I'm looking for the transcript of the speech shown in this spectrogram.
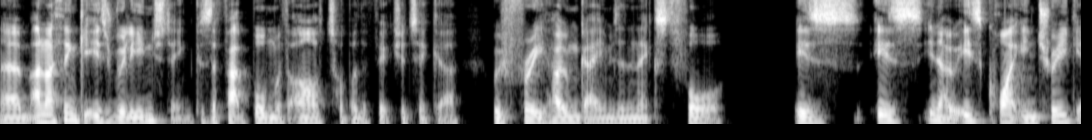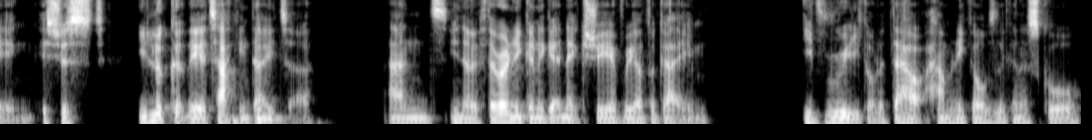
um, and I think it is really interesting because the fact Bournemouth are top of the fixture ticker with three home games in the next four is is you know is quite intriguing. It's just you look at the attacking data, and you know if they're only going to get an XG every other game, you've really got to doubt how many goals they're going to score,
